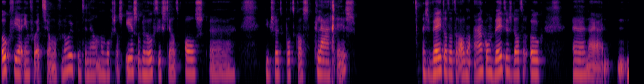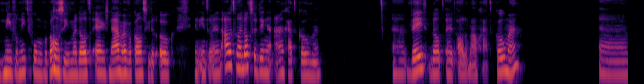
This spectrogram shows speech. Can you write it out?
Ook via info.selmavernooien.nl. En dan word je als eerste op de hoogte gesteld als die besloten podcast klaar is. Dus weet dat dat er allemaal aankomt. Weet dus dat er ook uh, nou ja, in ieder geval niet voor mijn vakantie, maar dat ergens na mijn vakantie er ook een intro en een outro en dat soort dingen aan gaat komen. Uh, weet dat het allemaal gaat komen. Uh,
